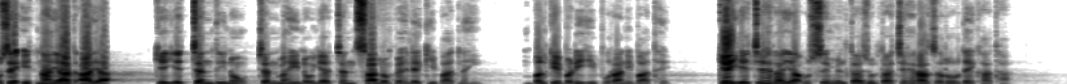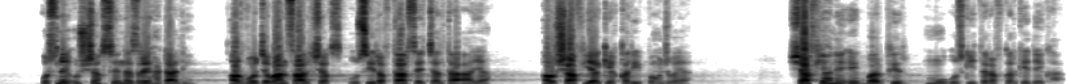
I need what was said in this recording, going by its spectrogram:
اسے اتنا یاد آیا کہ یہ چند دنوں، چند مہینوں یا چند سالوں پہلے کی بات نہیں، بلکہ بڑی ہی پرانی بات ہے کہ یہ چہرہ یا اس سے ملتا جلتا چہرہ ضرور دیکھا تھا۔ اس نے اس شخص سے نظریں ہٹا لیں اور وہ جوان سال شخص اسی رفتار سے چلتا آیا اور شافیہ کے قریب پہنچ گیا۔ شافیہ نے ایک بار پھر منہ اس کی طرف کر کے دیکھا۔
